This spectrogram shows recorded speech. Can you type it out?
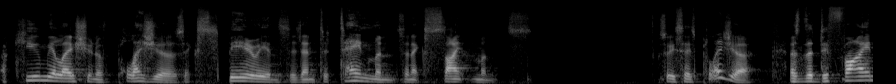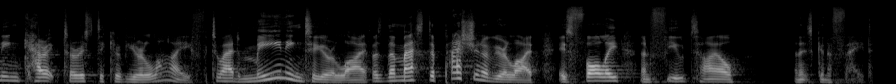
accumulation of pleasures, experiences, entertainments, and excitements. So he says, pleasure as the defining characteristic of your life, to add meaning to your life as the master passion of your life, is folly and futile, and it's going to fade.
